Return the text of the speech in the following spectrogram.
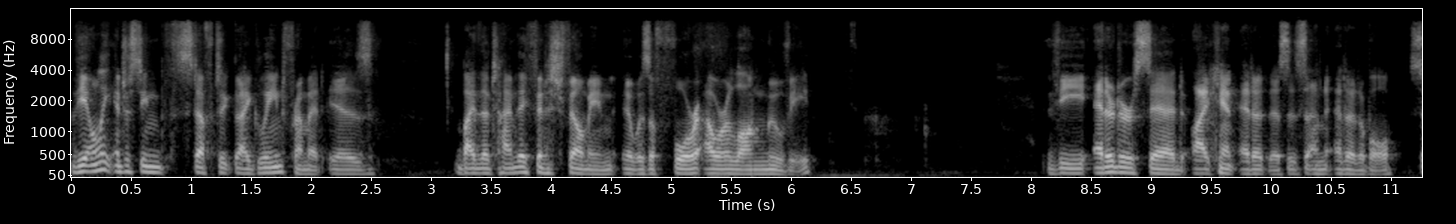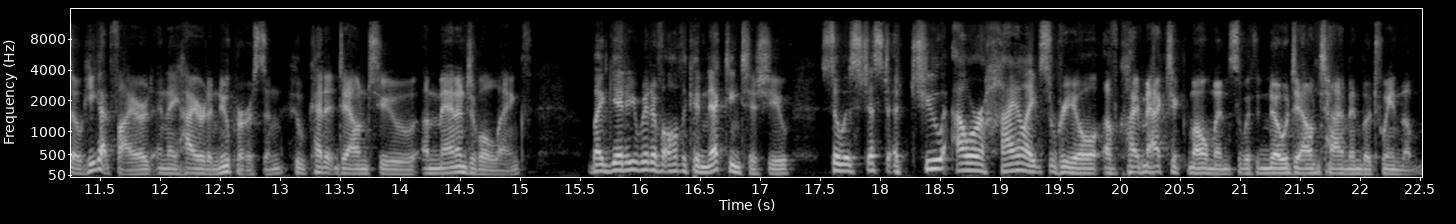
the only interesting stuff to, I gleaned from it is by the time they finished filming, it was a four hour long movie. The editor said, I can't edit this, it's uneditable. So he got fired and they hired a new person who cut it down to a manageable length. by getting rid of all the connecting tissue. So it's just a two hour highlights reel of climactic moments with no downtime in between them.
